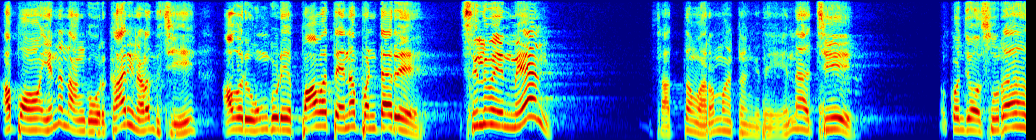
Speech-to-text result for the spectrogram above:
அப்போ என்ன அங்க ஒரு காரியம் நடந்துச்சு. அவர் உங்களுடைய பாவத்தை என்ன பண்ணிட்டாரு? சிலுவையின் மேல்? சத்தம் வரமாட்டாங்குது. என்னாச்சு? கொஞ்சம் சுரா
